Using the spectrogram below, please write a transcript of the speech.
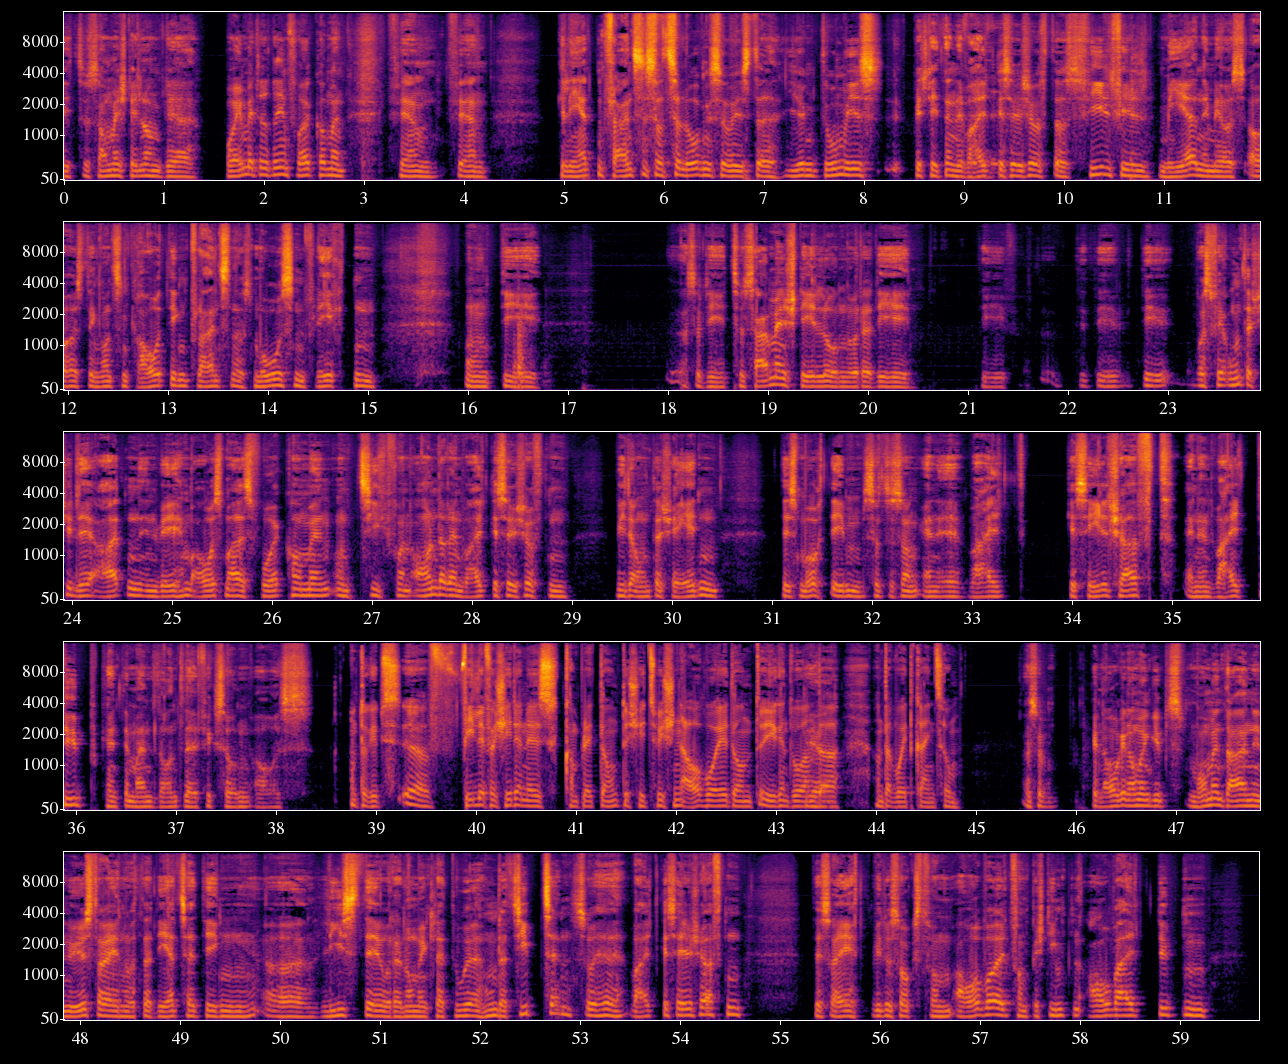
die Zusammenstellung der Bäume, die drin vorkommen, für einen, für einen gelernten Pflanzensoziologen, so wie es der Jürgen Thum ist, besteht eine Waldgesellschaft aus viel, viel mehr, nämlich aus, auch aus den ganzen krautigen Pflanzen, aus Moosen, Flechten und die, also die Zusammenstellung oder die, die, die, die, was für unterschiedliche Arten in welchem Ausmaß vorkommen und sich von anderen Waldgesellschaften wieder unterscheiden. Das macht eben sozusagen eine Waldgesellschaft, einen Waldtyp, könnte man landläufig sagen, aus. Und da gibt's äh, viele verschiedene, ist kompletter Unterschied zwischen Auwald und irgendwo an, ja. der, an der Waldgrenze. Also genau genommen gibt's momentan in Österreich nach der derzeitigen äh, Liste oder Nomenklatur 117 solche Waldgesellschaften. Das reicht, wie du sagst, vom Auwald, von bestimmten Auwaldtypen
